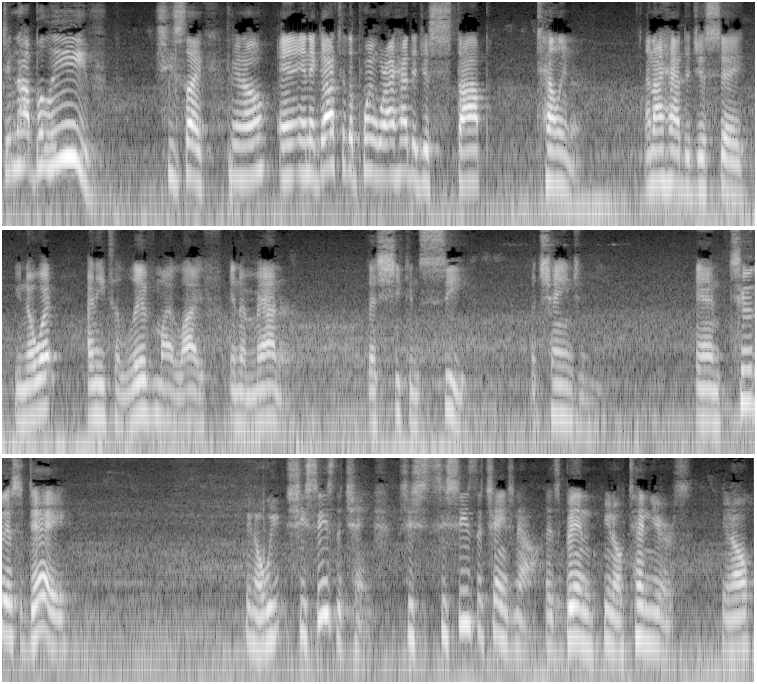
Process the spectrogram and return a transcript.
did not believe. She's like, you know, and, and it got to the point where I had to just stop telling her. And I had to just say, you know what? I need to live my life in a manner that she can see a change in me. And to this day, you know, we she sees the change. She, she sees the change now. It's been, you know, 10 years, you know.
